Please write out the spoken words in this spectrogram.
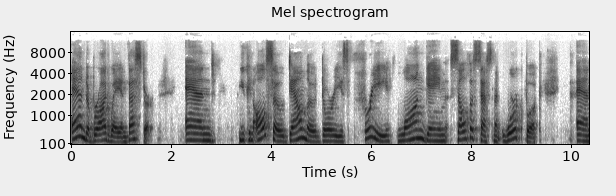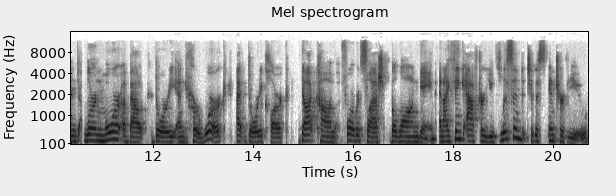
and a Broadway investor. And you can also download Dorie's free long game self assessment workbook and learn more about Dorie and her work at dorieclark.com forward slash the long game. And I think after you've listened to this interview,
